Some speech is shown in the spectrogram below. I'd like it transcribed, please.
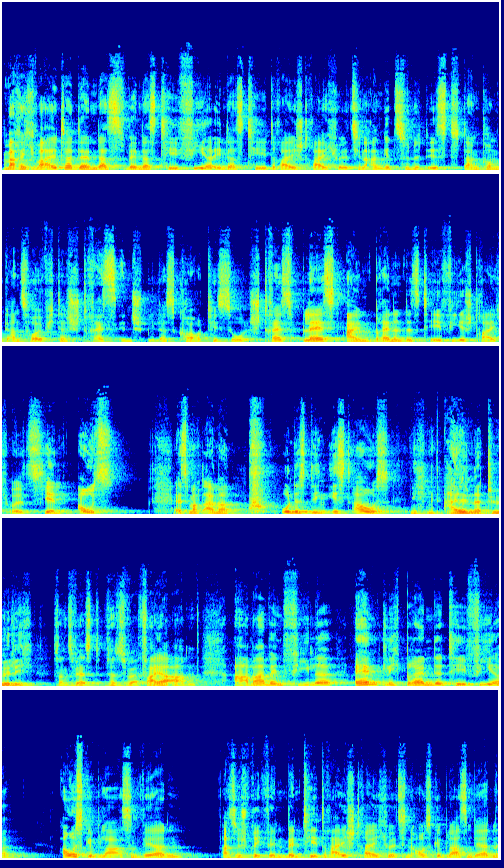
mache ich weiter, denn das, wenn das T4 in das T3-Streichhölzchen angezündet ist, dann kommt ganz häufig der Stress ins Spiel, das Cortisol. Stress bläst ein brennendes T4-Streichhölzchen aus. Es macht einmal und das Ding ist aus. Nicht mit allen natürlich, sonst wäre sonst wär Feierabend. Aber wenn viele endlich brennende T4 ausgeblasen werden, also sprich, wenn, wenn T3-Streichhölzchen ausgeblasen werden,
